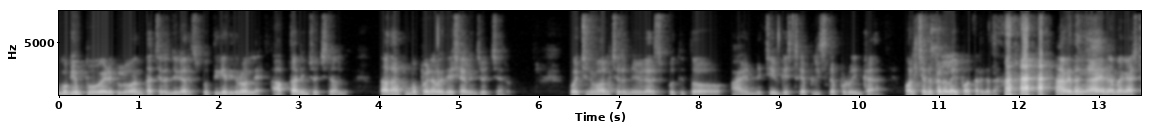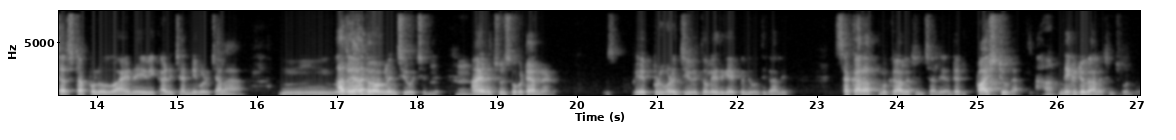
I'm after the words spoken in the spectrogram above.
ముగింపు వేడుకలు అంతా చిరంజీవి గారి స్ఫూర్తిగా ఎదిగిన వాళ్ళే. ఆప్తా నుంచి వచ్చిన వాళ్ళు. దాదాపు ముప్పై నాలుగు దేశాల నుంచి వచ్చారు. వచ్చిన వాళ్ళు చిరంజీవి గారి స్ఫూర్తితో ఆయన్ని చీఫ్ గెస్ట్గా పిలిచినప్పుడు ఇంకా వాళ్ళు చిన్నపిల్లలు అయిపోతారు కదా. ఆ విధంగా ఆయన మెగాస్టార్ స్టప్పులు ఆయన ఇవి కానీ అన్ని కూడా చాలా మ్, హృదయాంతరాల నుంచి వచ్చింది. ఆయన చూసి ఒకటే అన్నాడు. ఎప్పుడు కూడా జీవితంలో ఎదిగే కొద్ది ఒదిగాలి సకారాత్మక ఆలోచించాలి అంటే పాజిటివ్గా. నెగిటివ్గా ఆలోచించకూడదు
